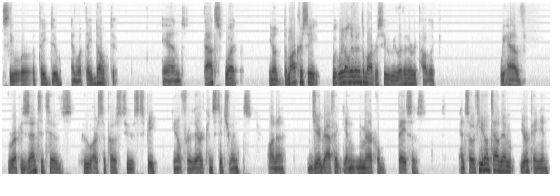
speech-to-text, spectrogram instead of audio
see what they do and what they don't do, and that's what you know. Democracy. We, we don't live in a democracy. We live in a republic. We have representatives who are supposed to speak, you know, for their constituents on a geographic and numerical basis. And so if you don't tell them your opinion,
